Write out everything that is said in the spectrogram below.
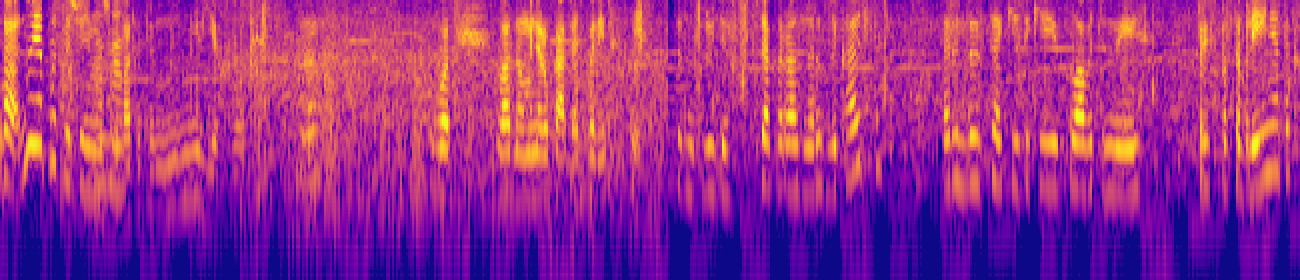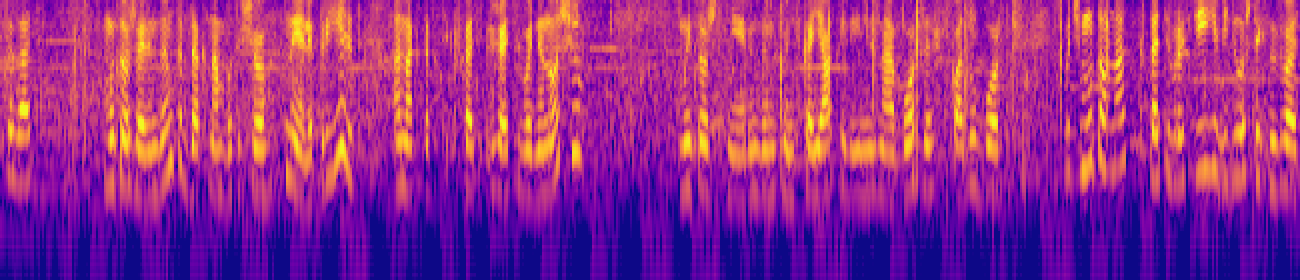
Да, ну я просто еще немножко Мгм. так это не въехала. Ну, вот. Ладно, у меня рука опять болит. Тут вот люди всяко разно развлекаются, арендуют всякие такие плавательные приспособления, так сказать. Мы тоже арендуем, когда к нам вот еще Неля приедет. Она, кстати, приезжает сегодня ночью. Мы тоже с ней арендуем какой-нибудь каяк или, не знаю, борды, падлборд. Почему-то у нас, кстати, в России я видела, что их называют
